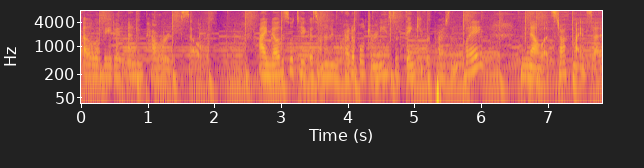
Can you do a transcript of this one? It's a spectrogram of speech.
elevated and empowered self. I know this will take us on an incredible journey, so thank you for pressing play. Now let's talk mindset.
